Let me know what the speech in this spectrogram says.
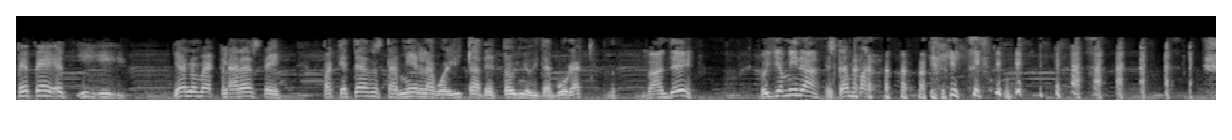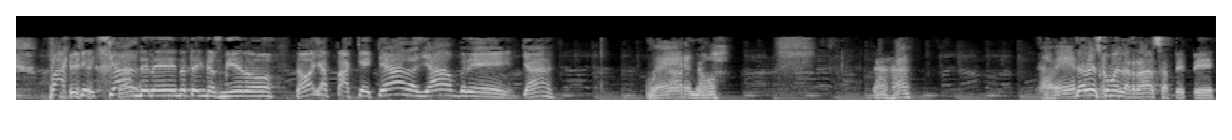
Pepe, y, y ya no me aclaraste, ¿para qué te haces también la abuelita de Toño y de Burak? Mande. Oye, mira. Están pa... Paqueteadas. Ándele, no tengas miedo. No, ya paqueteadas, ya, hombre. Ya. Bueno. Ajá. A ver. Ya ves cómo es la raza, Pepe.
